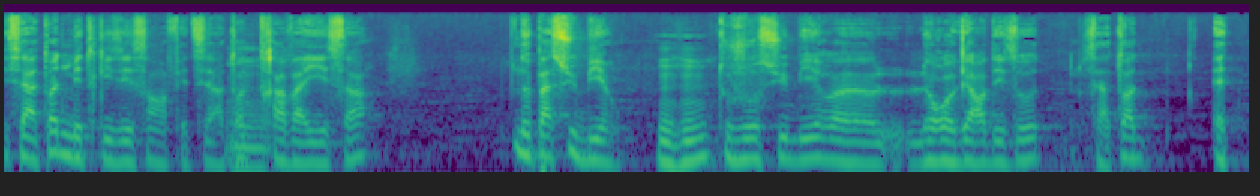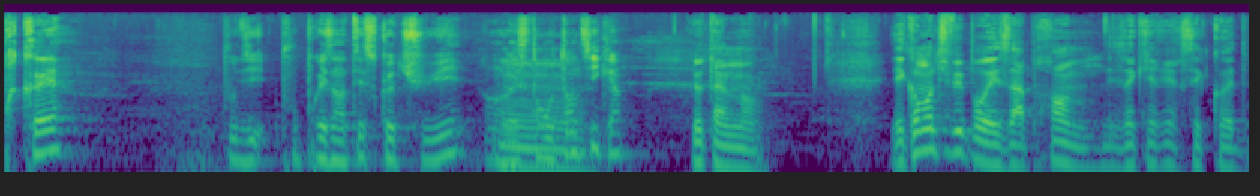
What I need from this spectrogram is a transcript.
C'est à toi de maîtriser ça en fait, c'est à toi de travailler ça. Ne pas subir, Mhm. toujours subir euh, le regard des autres. C'est à toi d'être prêt pour, pour présenter ce que tu es en restant Mhm. authentique. hein. Totalement. Et comment tu fais pour les apprendre, les acquérir ces codes?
